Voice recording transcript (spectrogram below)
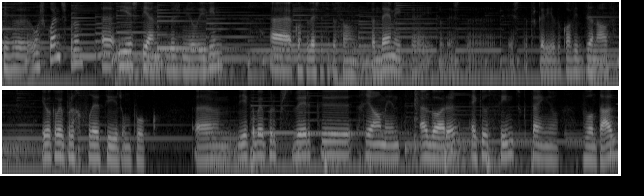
tive uns quantos, pronto, uh, e este ano, 2020, uh, com toda esta situação pandémica e toda esta, esta porcaria do Covid-19, eu acabei por refletir um pouco um, e acabei por perceber que realmente agora é que eu sinto que tenho vontade,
